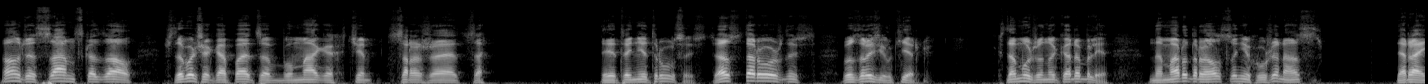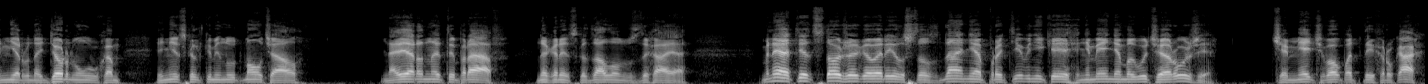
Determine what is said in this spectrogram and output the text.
он же сам сказал, что больше копаться в бумагах, чем сражаться. — Это не трусость, а осторожность, — возразил Керк. — К тому же на корабле Намар дрался не хуже нас. Рай нервно дернул ухом, и несколько минут молчал. «Наверное, ты прав», — наконец сказал он, вздыхая. «Мне отец тоже говорил, что знание о противнике не менее могучее оружие, чем меч в опытных руках.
